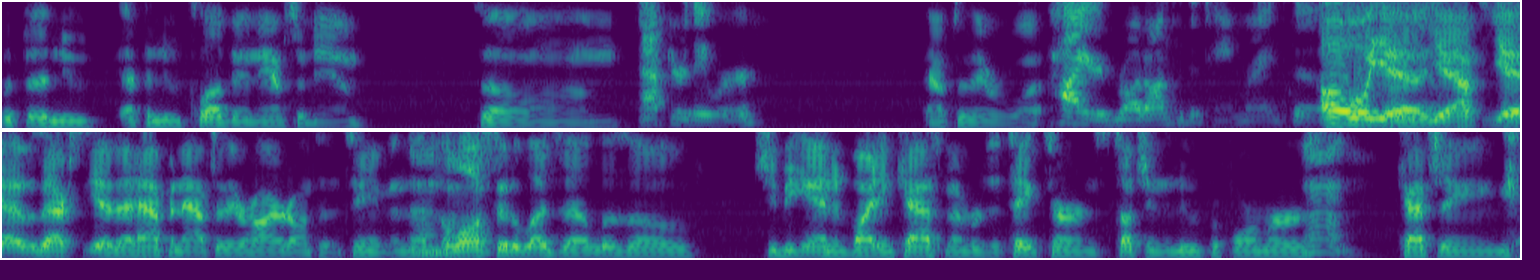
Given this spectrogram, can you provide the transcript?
with the new at the new club in Amsterdam. So um, After they were after they were what? hired, brought onto the team, right? So. Oh well, yeah, yeah. After yeah, it was actually yeah that happened after they were hired onto the team, and then the Mhm. lawsuit alleged that Lizzo she began inviting cast members to take turns touching the nude performers, Mm. catching.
